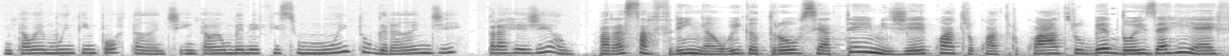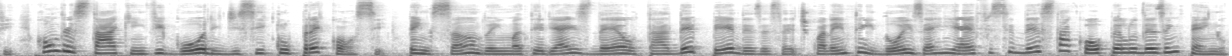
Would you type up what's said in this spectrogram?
Então é muito importante. Então é um benefício muito grande para a região. Para a safrinha, o IGA trouxe a TMG 444B2RF, com destaque em vigor e de ciclo precoce. Pensando em materiais Delta, a DP 1742RF se destacou pelo desempenho.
